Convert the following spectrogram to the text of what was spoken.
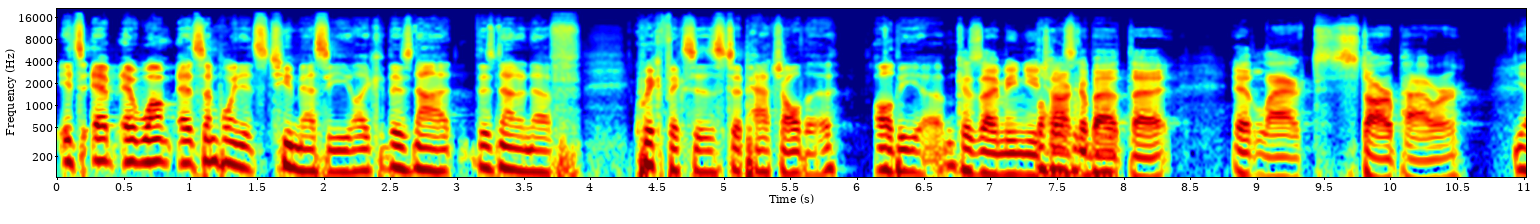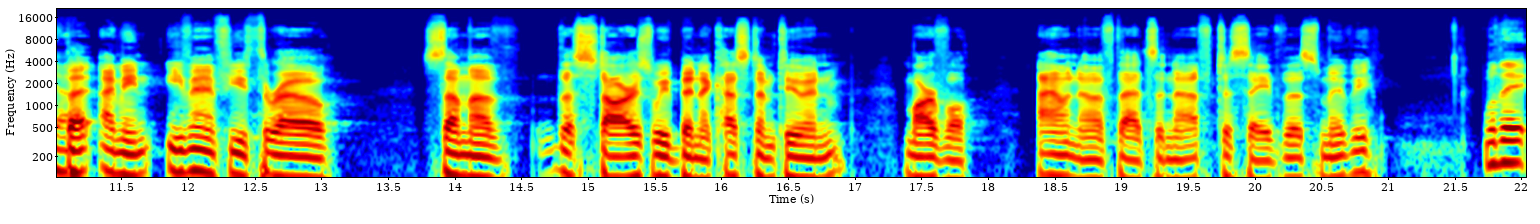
It's, it's at, at one at some point it's too messy. Like there's not there's not enough quick fixes to patch all the all the um, because I mean, you talk about that it lacked star power, yeah. but I mean, even if you throw some of the stars we've been accustomed to in Marvel, I don't know if that's enough to save this movie. Well, they?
